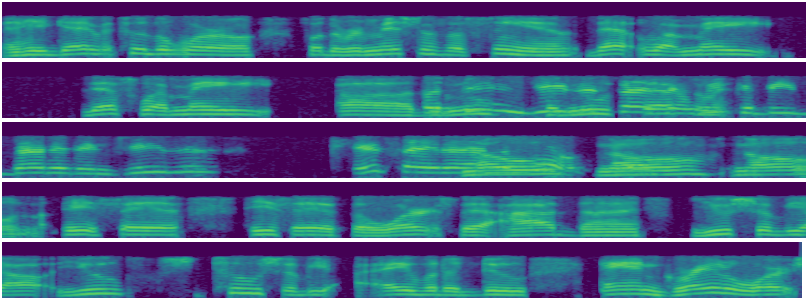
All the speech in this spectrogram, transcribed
and he gave it to the world for the remissions of sins. That's what made that's what made uh but the new didn't the Jesus New say that we could be better than Jesus? It say that in the No, book. no, no. It says he says the works that I've done, you should be all you too should be able to do, and greater works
